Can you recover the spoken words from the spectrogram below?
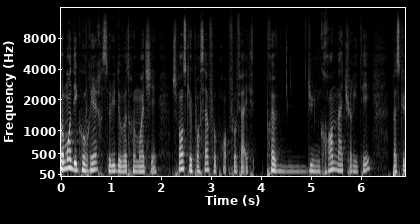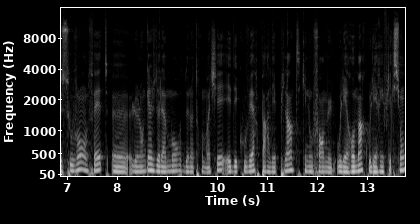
Comment découvrir celui de votre moitié Je pense que pour ça, il faut, faire preuve d'une grande maturité parce que souvent, en fait, euh, le langage de l'amour de notre moitié est découvert par les plaintes qu'il nous formule ou les remarques ou les réflexions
